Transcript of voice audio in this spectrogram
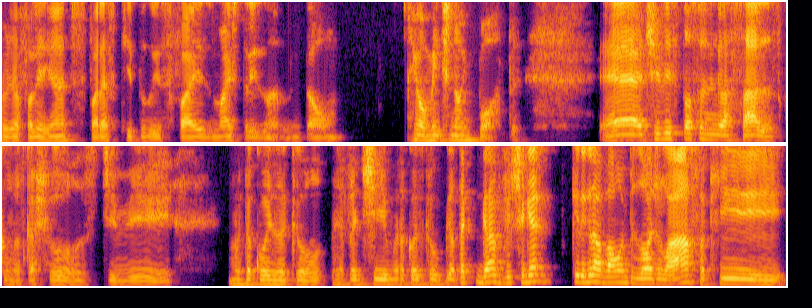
eu já falei antes, parece que tudo isso faz mais de três anos, então realmente não importa. É, tive situações engraçadas com meus cachorros, tive muita coisa que eu refleti, muita coisa que eu, eu até gravei, cheguei a querer gravar um episódio lá, só que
